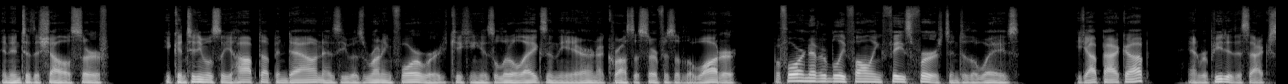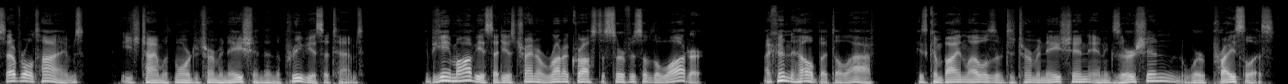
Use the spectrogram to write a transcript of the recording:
and into the shallow surf. He continuously hopped up and down as he was running forward, kicking his little legs in the air and across the surface of the water, before inevitably falling face first into the waves. He got back up and repeated this act several times, each time with more determination than the previous attempt. It became obvious that he was trying to run across the surface of the water. I couldn't help but to laugh. His combined levels of determination and exertion were priceless.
